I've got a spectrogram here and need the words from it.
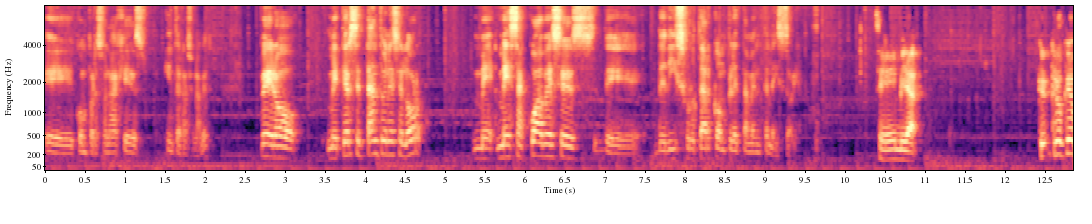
eh, con personajes internacionales. Pero meterse tanto en ese lore me, sacó a veces de, disfrutar completamente la historia. Sí, mira, creo que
